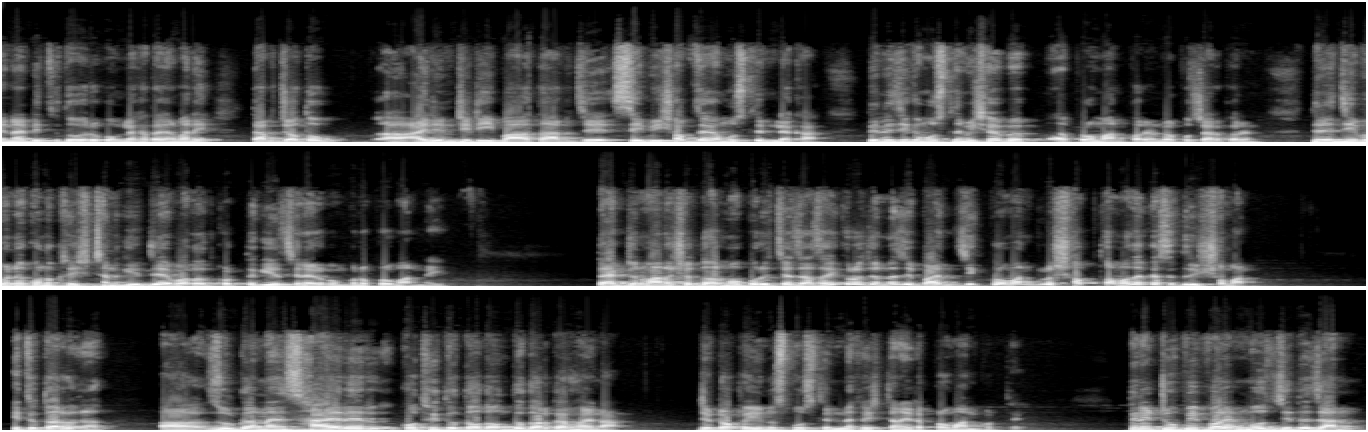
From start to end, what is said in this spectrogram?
এনআইডিতে তো এরকম লেখা থাকে মানে তার যত আইডেন্টিটি বা তার যে সিবি সব জায়গায় মুসলিম লেখা। তিনি নিজেকে মুসলিম হিসেবে প্রমাণ করেন বা প্রচার করেন। তিনি জীবনে কোনো খ্রিস্টান গির্জায় আবাদত করতে গিয়েছেন এরকম কোনো প্রমাণ নেই। তো একজন মানুষের ধর্ম পরিচয় যাচাই করার জন্য যে বাহ্যিক প্রমাণগুলো সব তো আমাদের কাছে দৃশ্যমান। এতে তার জুলকারনাইন সায়ের কথিত তদন্ত দরকার হয় না যে ডক্টর ইউনুস মুসলিম না খ্রিস্টান এটা প্রমাণ করতে। তিনি টুপি পরেন, মসজিদে যান,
